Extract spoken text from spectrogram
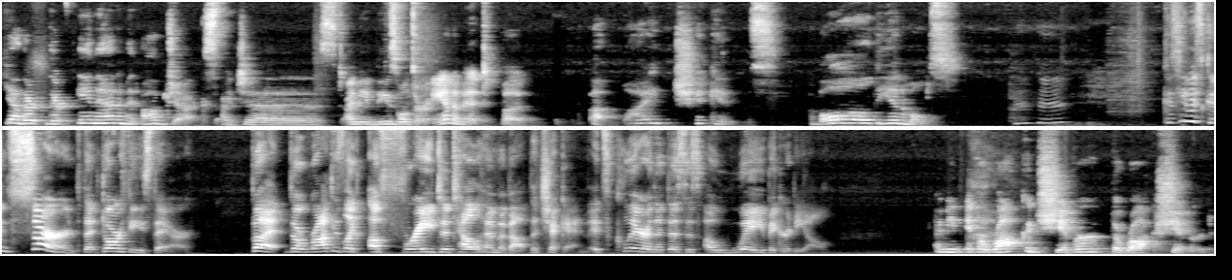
Yeah, they're they're inanimate objects. I just, I mean, these ones are animate, but uh, why chickens of all the animals? Mm-hmm. Because he was concerned that Dorothy's there. But The Rock is like afraid to tell him about the chicken. It's clear that this is a way bigger deal. I mean, if a rock could shiver, the rock shivered,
